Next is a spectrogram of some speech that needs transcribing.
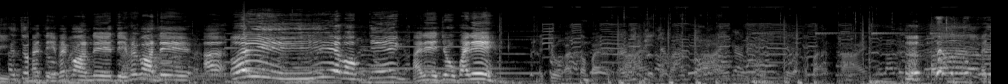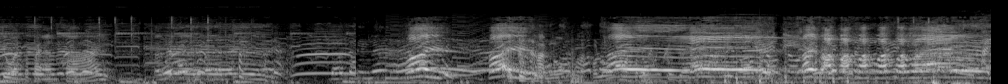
ดิไอ้เจ้าไอตีไปก่อนดิตีไปก่อนดิอะเอ้ยเฮียของจริงไปดิจูกไปดิไอ้จูอันต่อไปอันท้ายไอ้จูอันต่อไปอันท้ายไอ้จูอันต่อไปอันท้ายเฮ้ยเฮ้ยหักลงหักลงเฮ้ยเฮ้ยฟังฟังฟังฟังฟังเฮ้ย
